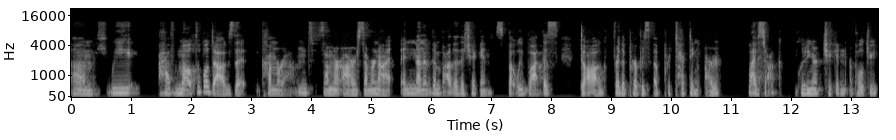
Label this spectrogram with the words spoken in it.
um we have multiple dogs that come around some are ours some are not and none of them bother the chickens but we bought this dog for the purpose of protecting our livestock, including our chicken, our poultry.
